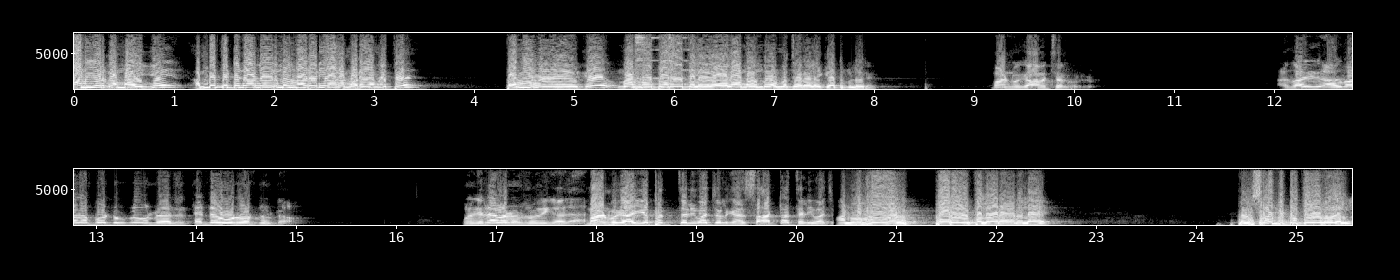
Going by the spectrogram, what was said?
ஆணியூர் கம்மாய்க்கு ஐம்பத்தெட்டு காலில் இருந்து நேரடியாக மடையமைத்து தண்ணீருக்கு மாண்பு பேரவைத் தலைவரால மாண்பு அமைச்சர்களை கேட்டுக்கொள்கிறேன். மாண்புமிகு அமைச்சர் அவர்கள். அது மாதிரி அது மாதிரி தான் போட்டு டெண்டர் விடுறோம்னு சொல்லிட்டோம். உங்களுக்கு என்ன வேணும்னு சொல்றீங்க அதை? மாண்புமிகு ஐயப்பன் தெளிவா சொல்லுங்க சாட்டா தெளிவா பேரவைத் தலைவர் அவர்களே இப்ப உசிலம்பட்டி தொகுதியில்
